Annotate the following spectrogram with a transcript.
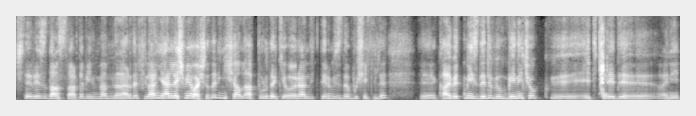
işte, rezidanslarda bilmem nelerde filan yerleşmeye başladılar. İnşallah buradaki öğrendiklerimizi de bu şekilde, eee, kaybetmeyiz dedi. Bu beni çok, eee, etkiledi. Eee, hani,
